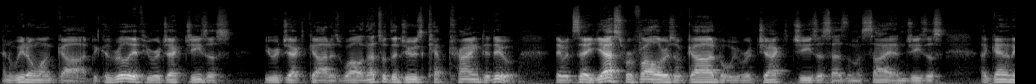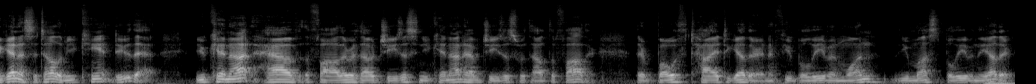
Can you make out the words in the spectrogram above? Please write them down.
and we don't want God. Because really, if you reject Jesus, you reject God as well. And that's what the Jews kept trying to do. They would say, yes, we're followers of God, but we reject Jesus as the Messiah. And Jesus, again and again, has to tell them, you can't do that. You cannot have the Father without Jesus, and you cannot have Jesus without the Father. They're both tied together, and if you believe in one, you must believe in the other.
